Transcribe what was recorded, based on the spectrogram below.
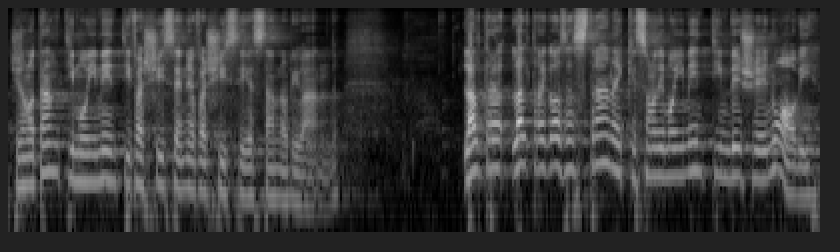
ci sono tanti movimenti fascisti e neofascisti che stanno arrivando. L'altra cosa strana è che sono dei movimenti invece nuovi,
